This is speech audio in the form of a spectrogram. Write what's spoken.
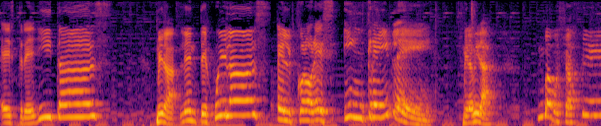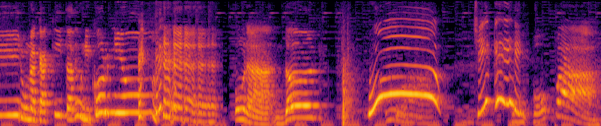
estrellitas. Mira, lentejuelas. El color es increíble. Mira, mira. Vamos a hacer una caquita de unicornio. una, dos. ¡Uh! ¡Chiqui! ¡Popa!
